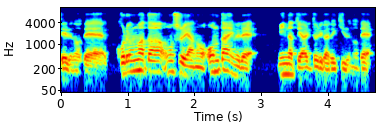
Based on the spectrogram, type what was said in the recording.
てるので、これもまた面白い、あの、オンタイムでみんなとやりとりができるので、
